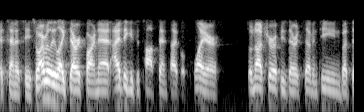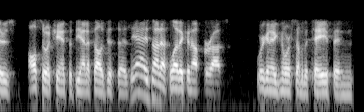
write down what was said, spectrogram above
at Tennessee. So I really like Derek Barnett. I think he's a top 10 type of player. So I'm not sure if he's there at 17, but there's also a chance that the NFL just says, yeah, he's not athletic enough for us. We're going to ignore some of the tape and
